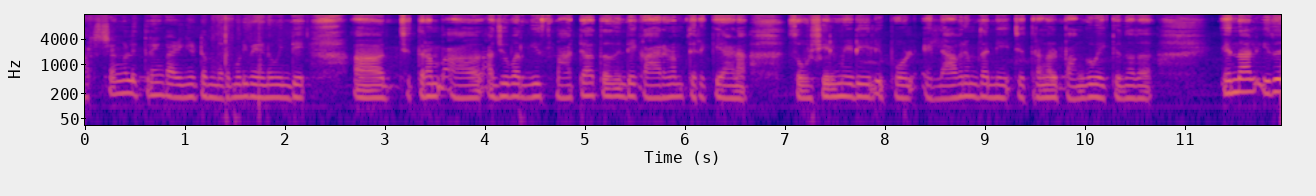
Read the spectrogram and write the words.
വർഷങ്ങൾ ഇത്രയും കഴിഞ്ഞിട്ടും നെടുമുടി വേണുവിന്റെ ചിത്രം അജു വർഗീസ് മാറ്റാത്തതിന് അതിന്റെ കാരണം തിരക്കിയാണ്. സോഷ്യൽ മീഡിയയിൽ ഇപ്പോൾ എല്ലാവരും തന്നെ ചിത്രങ്ങൾ പങ്കുവയ്ക്കുന്നത്. എന്നാൽ ഇത്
